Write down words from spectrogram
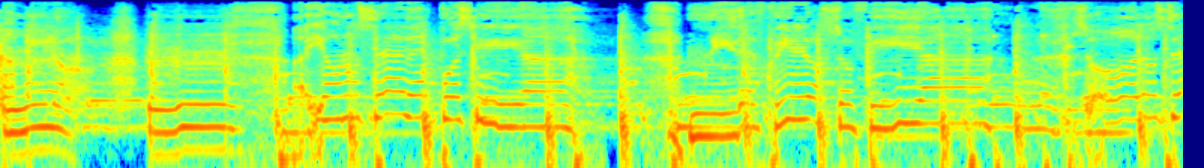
Camilo, mm, yo no sé de poesía ni de filosofía, solo sé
